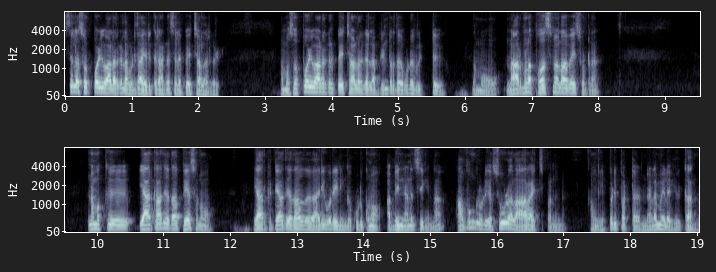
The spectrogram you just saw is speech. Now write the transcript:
சில சொற்பொழிவாளர்கள் அப்படி தான் இருக்கிறாங்க சில பேச்சாளர்கள். நம்ம சொற்பொழிவாளர்கள் பேச்சாளர்கள் அப்படின்றத கூட விட்டு நம்ம நார்மலாக பர்சனலாகவே சொல்கிறேன் நமக்கு யாருக்காவது ஏதாவது பேசணும் யார்கிட்டயாவது ஏதாவது அறிவுரை நீங்கள் கொடுக்கணும் அப்படின்னு நினச்சிங்கன்னா அவங்களுடைய சூழலை ஆராய்ச்சி பண்ணுங்க. அவங்க எப்படிப்பட்ட நிலைமையில் இருக்காங்க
